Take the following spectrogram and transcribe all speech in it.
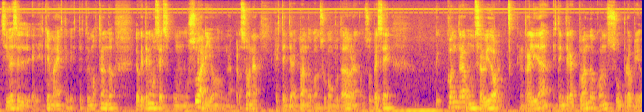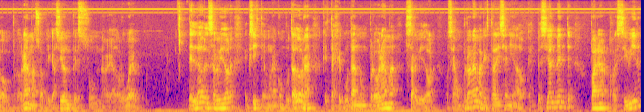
Si ves el, esquema este que te estoy mostrando, lo que tenemos es un usuario, una persona que está interactuando con su computadora, con su PC, contra un servidor en realidad está interactuando con su propio programa, su aplicación, que es un navegador web. Del lado del servidor existe una computadora que está ejecutando un programa servidor, o sea, un programa que está diseñado especialmente para recibir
